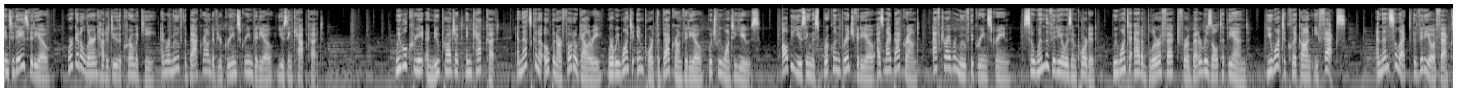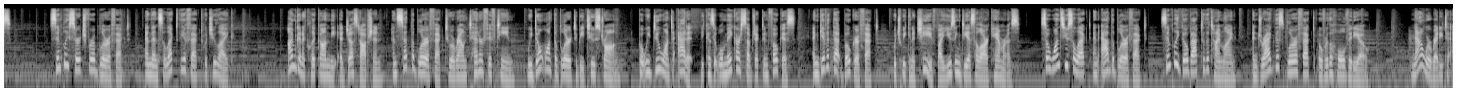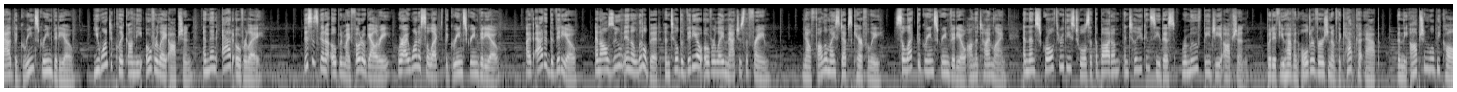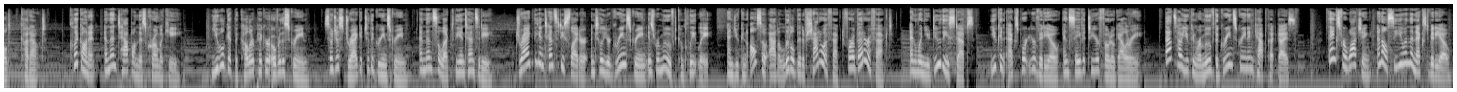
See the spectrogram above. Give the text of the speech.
In today's video, we're going to learn how to do the chroma key and remove the background of your green screen video using CapCut. We will create a new project in CapCut, and that's going to open our photo gallery where we want to import the background video which we want to use. I'll be using this Brooklyn Bridge video as my background after I remove the green screen. So when the video is imported, we want to add a blur effect for a better result at the end. You want to click on Effects, and then select the video effects. Simply search for a blur effect, and then select the effect which you like. I'm going to click on the Adjust option and set the blur effect to around 10 or 15. We don't want the blur to be too strong, but we do want to add it because it will make our subject in focus and give it that bokeh effect, which we can achieve by using DSLR cameras. So once you select and add the blur effect, simply go back to the timeline and drag this blur effect over the whole video. Now we're ready to add the green screen video. You want to click on the Overlay option and then Add Overlay. This is going to open my photo gallery where I want to select the green screen video. I've added the video, and I'll zoom in a little bit until the video overlay matches the frame. Now follow my steps carefully. Select the green screen video on the timeline, and then scroll through these tools at the bottom until you can see this Remove BG option. But if you have an older version of the CapCut app, then the option will be called Cutout. Click on it and then tap on this chroma key. You will get the color picker over the screen, so just drag it to the green screen and then select the intensity. Drag the intensity slider until your green screen is removed completely. And you can also add a little bit of shadow effect for a better effect. And when you do these steps, you can export your video and save it to your photo gallery. That's how you can remove the green screen in CapCut, guys. Thanks for watching, and I'll see you in the next video.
